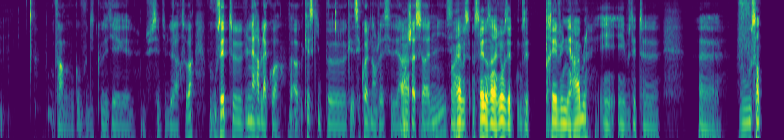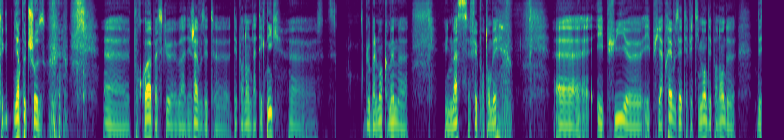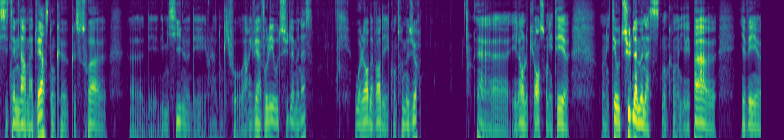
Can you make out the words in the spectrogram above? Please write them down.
enfin, vous, dites que vous étiez susceptible de la recevoir. Vous, êtes vulnérable à quoi? Qu'est-ce qui peut, c'est quoi le danger? C'est un chasseur ennemi? Ouais, vous, savez, dans un avion, vous êtes, vous êtes très vulnérable et, vous êtes euh, euh, vous vous sentez bien peu de choses. Euh, pourquoi? Parce que bah, déjà vous êtes dépendant de la technique. globalement quand même une masse c'est fait pour tomber. et puis et puis après vous êtes effectivement dépendant de des systèmes d'armes adverses, donc que ce soit des, missiles, des voilà, donc il faut arriver à voler au-dessus de la menace, ou alors d'avoir des contre-mesures euh, et là, en l'occurrence, on était, euh, on était au-dessus de la menace. Donc, il n'y avait pas, euh, il y avait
